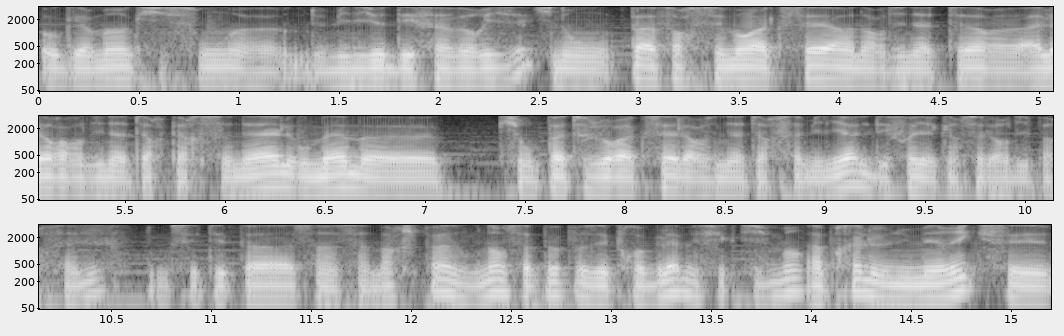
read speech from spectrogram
aux gamins qui sont de milieux défavorisés, qui n'ont pas forcément accès à leur ordinateur personnel, ou même qui n'ont pas toujours accès à l'ordinateur familial. Des fois, il n'y a qu'un seul ordi par famille. Donc, c'était pas, ça, ça marche pas. Donc, non, ça peut poser problème, effectivement. Après, le numérique, c'est,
